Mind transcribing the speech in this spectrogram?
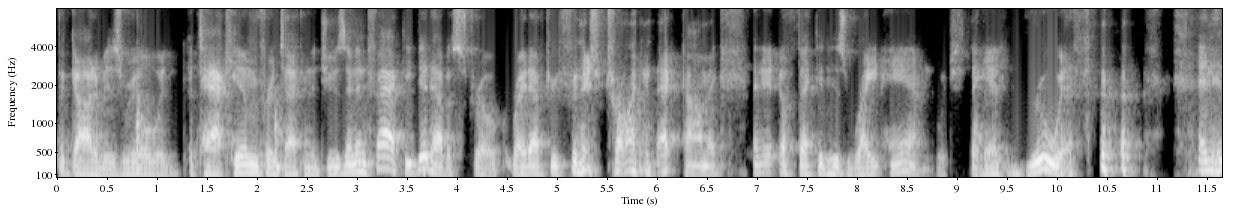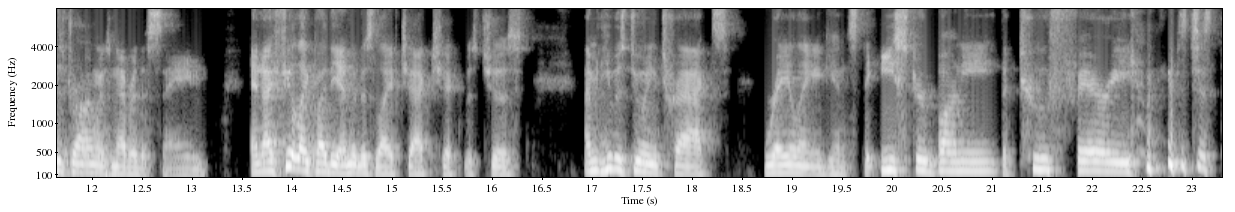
the God of Israel would attack him for attacking the Jews. And in fact, he did have a stroke right after he finished drawing that comic, and it affected his right hand, which the oh, hand he drew with. and his drawing was never the same. And I feel like by the end of his life, Jack Chick was just, I mean, he was doing tracts railing against the Easter Bunny, the Tooth Fairy. was just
